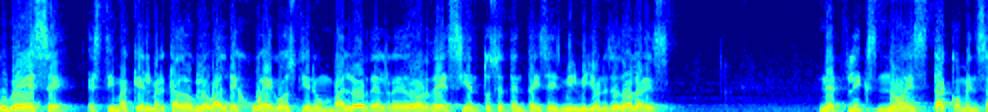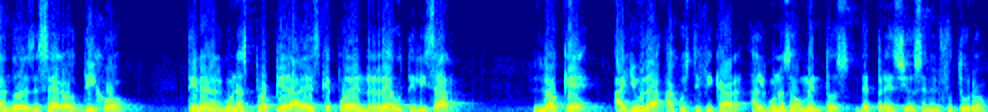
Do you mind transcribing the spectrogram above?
VS estima que el mercado global de juegos tiene un valor de alrededor de 176 mil millones de dólares. Netflix no está comenzando desde cero, dijo. Tienen algunas propiedades que pueden reutilizar, lo que ayuda a justificar algunos aumentos de precios en el futuro.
